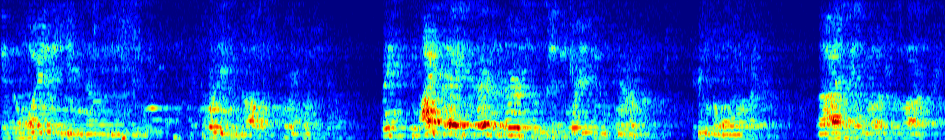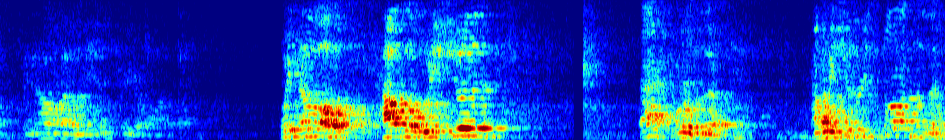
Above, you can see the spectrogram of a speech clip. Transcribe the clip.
in the way that you know you should. Forty dollars, forty, what you got? I mean, I think there's, some situations where people don't want it. But I think most of us, we know how we should treat our wives. We know how we should act towards them, how we should respond to them.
